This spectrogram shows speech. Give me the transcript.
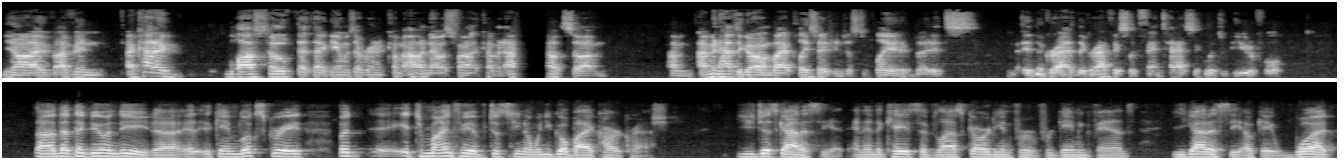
you know, I've, I've been, I kind of lost hope that that game was ever going to come out, and now it's finally coming out. So I'm I'm I'm gonna have to go out and buy a PlayStation just to play it. But it's it, the gra- the graphics look fantastic. Looks beautiful. Uh, that they do indeed. Uh, it, the game looks great, but it reminds me of just you know when you go buy a car crash, you just got to see it. And in the case of Last Guardian for for gaming fans, you got to see okay what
